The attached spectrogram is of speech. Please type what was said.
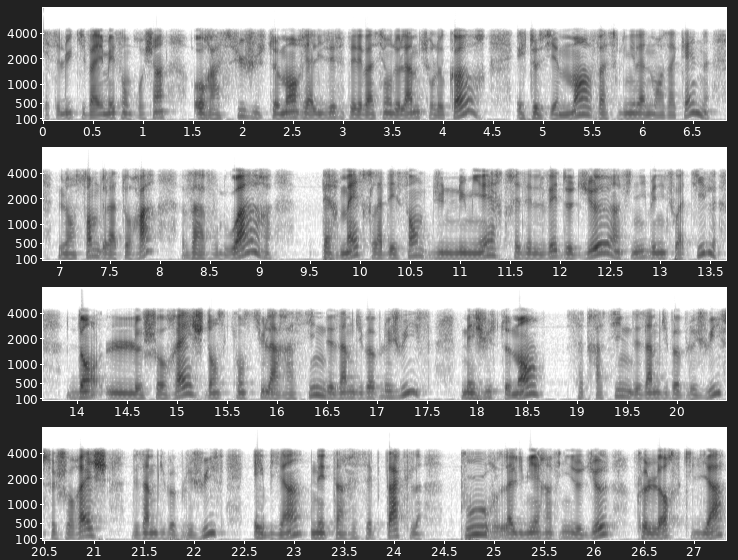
et celui qui va aimer son prochain aura su justement réaliser cette élévation de l'âme sur le corps. Et deuxièmement, va souligner la Zaken, l'ensemble de la Torah va vouloir permettre la descente d'une lumière très élevée de Dieu, infini béni soit-il, dans le Shoresh, dans ce qui constitue la racine des âmes du peuple juif. Mais justement, cette racine des âmes du peuple juif, ce Shoresh des âmes du peuple juif, eh bien, n'est un réceptacle pour la lumière infinie de Dieu que lorsqu'il y a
